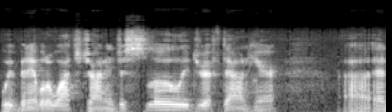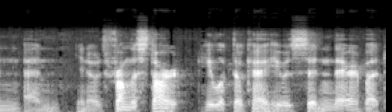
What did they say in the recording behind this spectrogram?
we've been able to watch Johnny just slowly drift down here. Uh, and and you know from the start he looked okay. He was sitting there, but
